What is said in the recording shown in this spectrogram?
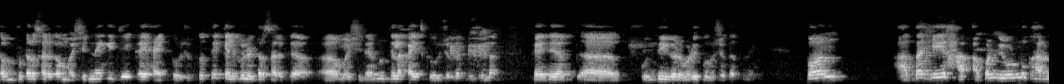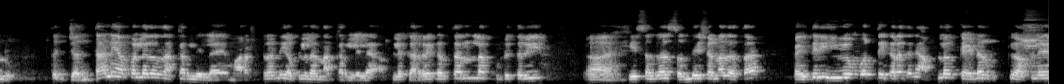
कम्प्युटर सारखं मशीन नाही की जे काही हॅक करू शकतो. ते कॅल्क्युलेटर सारखं मशीन आहे. पण त्याला काहीच करू शकत नाही. त्याला काही त्याच्यात कोणतीही गडबडी करू शकत नाही. पण आता हे आपण निवडणूक हारलो तर जनताने आपल्याला नाकारलेलं आहे. महाराष्ट्राने आपल्याला नाकारलेलं आहे. आपल्या कार्यकर्त्यांना कुठेतरी हे सगळं संदेश न जाता काहीतरी ईव्हीएम वर ते करायचं आणि आपलं कॅडर किंवा आपले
